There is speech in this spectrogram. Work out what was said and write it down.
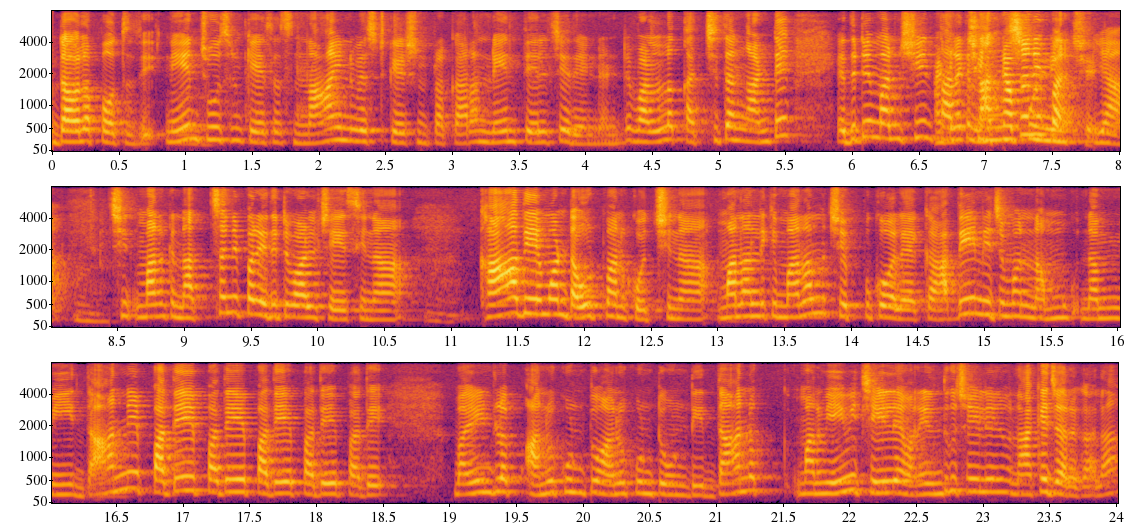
డెవలప్ అవుతుంది. నేను చూసిన కేసెస్ నా ఇన్వెస్టిగేషన్ ప్రకారం నేను తేల్చేది ఏంటంటే వాళ్ళలో ఖచ్చితంగా అంటే ఎదుటి మనిషి తనకి నచ్చని పని నుంచే. యా. చి- మనకి నచ్చని పని ఎదుటి వాళ్ళు చేసినా కాదేమో అని డౌట్ మనకు వచ్చినా మనల్ని మనం చెప్పుకోలేక అదే నిజమని నమ్ము నమ్మి దాన్నే పదే పదే పదే పదే పదే మైండ్లో అనుకుంటూ అనుకుంటూ ఉండి దాన్ని మనం ఏమీ చేయలేము? నేను ఎందుకు చేయలేను? నాకే జరగాల?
